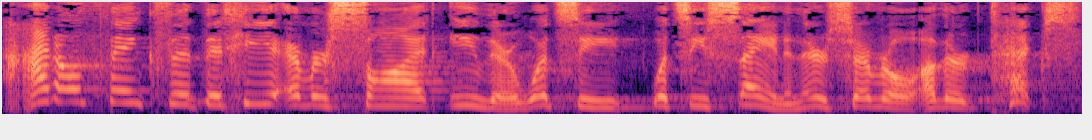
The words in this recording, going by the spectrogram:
I don't think that, that he ever saw it either. What's he, what's he saying? And there's several other texts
